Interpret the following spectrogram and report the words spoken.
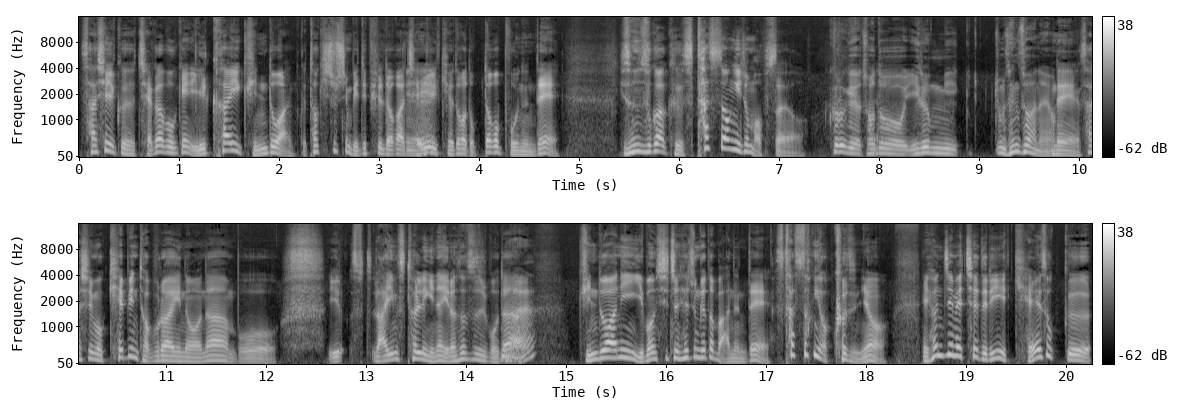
사실 그 제가 보기엔 일카이 귄도안 그 터키 출신 미드필더가 예. 제일 기여도가 높다고 보는데 이 선수가 그 스타성이 좀 없어요. 그러게요. 저도 이름이 좀 생소하네요. 네, 사실 뭐 케빈 더브라이너나 뭐 이- 라힘 스털링이나 이런 선수들보다 네. 귄도안이 이번 시즌 해준 게 더 많은데 스타성이 없거든요. 현지 매체들이 계속 그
